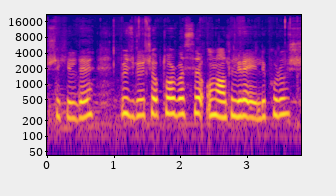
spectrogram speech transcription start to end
Şu şekilde. Büzgülü çöp torbası 16 lira 50 kuruş.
